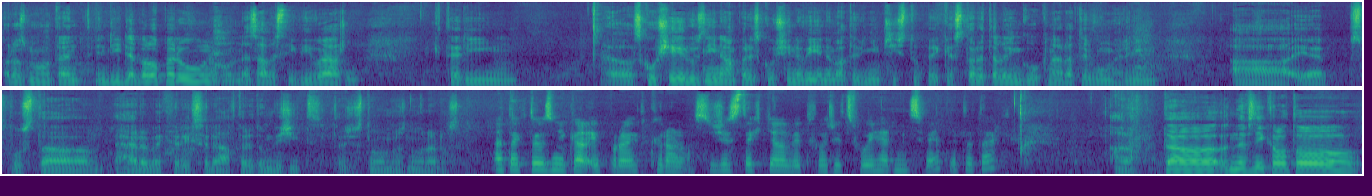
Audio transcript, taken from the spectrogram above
rozmohl trend indie developerů nebo nezávislých vývojářů, který uh, zkoušejí různý nápady, zkoušejí nový inovativní přístupy ke storytellingu, k narrativům herním a je spousta her, ve kterých se dá v tom vyžít, takže z toho mám hroznou radost. A tak to vznikal i projekt Kronos, že jste chtěl vytvořit svůj herní svět, je to tak? Ano, ta, nevznikalo, to,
